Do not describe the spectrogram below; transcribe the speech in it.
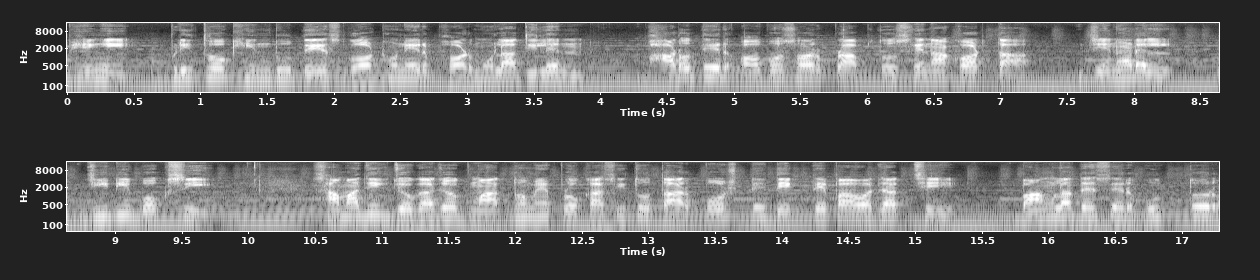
ভেঙে পৃথক হিন্দু দেশ গঠনের ফর্মুলা দিলেন ভারতের অবসরপ্রাপ্ত সেনাকর্তা জেনারেল জিডি বক্সি। সামাজিক যোগাযোগ মাধ্যমে প্রকাশিত তার পোস্টে দেখতে পাওয়া যাচ্ছে, বাংলাদেশের উত্তর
